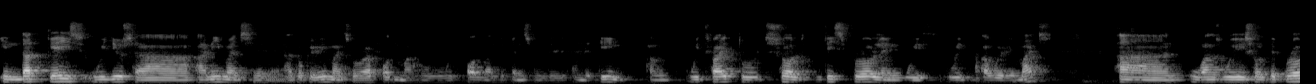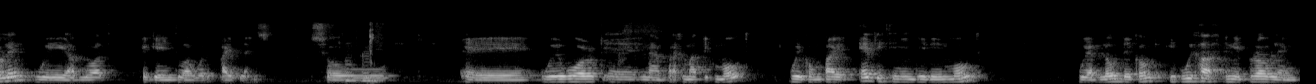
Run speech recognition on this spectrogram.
In that case, we use a, an image, eh, a Docker image or a Podman, with Podman, depends on the, on the team. And we try to solve this problem with, with our image. And once we solve the problem, we upload again to our pipelines. So okay we work in a pragmatic mode. We compile everything in JVM mode. We upload the code. If we have any problem,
